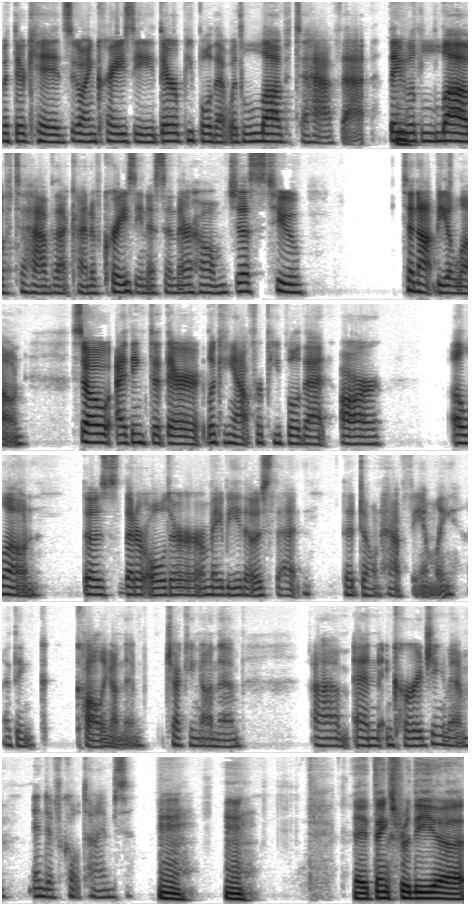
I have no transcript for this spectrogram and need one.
with their kids going crazy, there are people that would love to have that. They mm. would love to have that kind of craziness in their home just to to not be alone. So I think that they're looking out for people that are alone, those that are older or maybe those that that don't have family. I think calling on them, checking on them, um, and encouraging them in difficult times. Mm, mm. Hey, thanks for the uh,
